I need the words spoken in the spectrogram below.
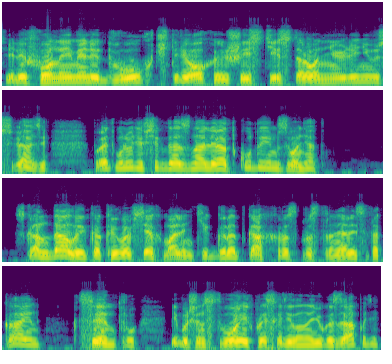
Телефоны имели двух-, четырех- и шестистороннюю линию связи, поэтому люди всегда знали, откуда им звонят. Скандалы, как и во всех маленьких городках, распространялись от окраин к центру, и большинство их происходило на юго-западе,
